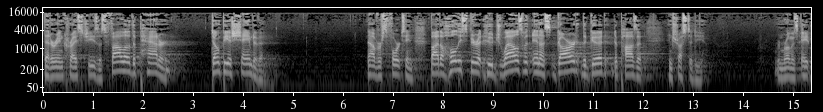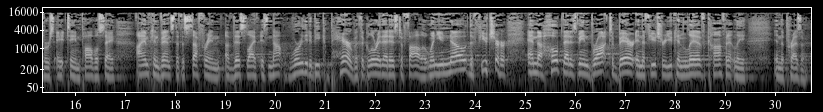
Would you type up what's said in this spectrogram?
that are in Christ Jesus. Follow the pattern. Don't be ashamed of it. Now verse 14. By the Holy Spirit who dwells within us, guard the good deposit entrusted to you. In Romans 8 verse 18, Paul will say, I am convinced that the suffering of this life is not worthy to be compared with the glory that is to follow. When you know the future and the hope that is being brought to bear in the future, you can live confidently in the present.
